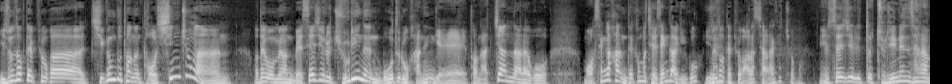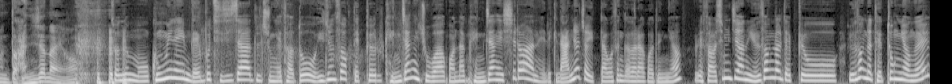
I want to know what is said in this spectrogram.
이준석 대표가 지금부터는 더 신중한 어떻게 보면 메시지를 줄이는 모드로 가는 게 더 낫지 않나라고 뭐 생각하는데 그건 뭐 제 생각이고 이준석 네. 대표가 알아서 잘하겠죠. 뭐. 예. 메시지를 또 줄이는 사람은 또 아니잖아요. 저는 뭐 국민의힘 내부 지지자들 중에서도 이준석 대표를 굉장히 좋아하거나 굉장히 싫어하는 이렇게 나뉘어져 있다고 생각을 하거든요. 그래서 심지어는 윤석열 대표, 윤석열 대통령을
